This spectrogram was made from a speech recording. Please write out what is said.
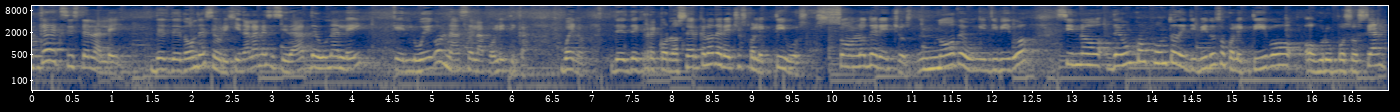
¿Por qué existe la ley? ¿Desde dónde se origina la necesidad de una ley que luego nace la política? Bueno, desde reconocer que los derechos colectivos son los derechos no de un individuo, sino de un conjunto de individuos o colectivo o grupo social.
